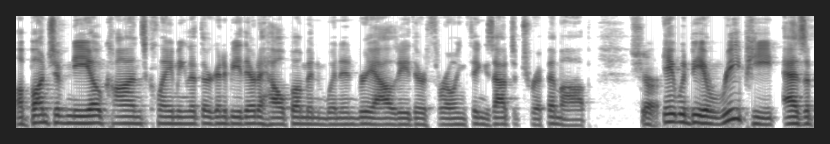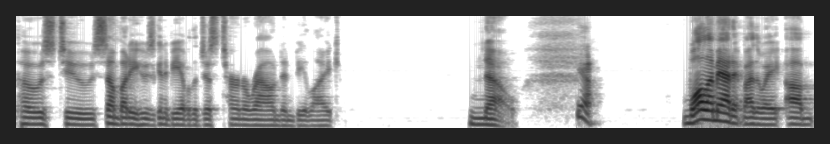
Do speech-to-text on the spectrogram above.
A bunch of neocons claiming that they're going to be there to help him, and when in reality they're throwing things out to trip him up Sure. it would be a repeat as opposed to somebody who's going to be able to just turn around and be like, no. Yeah. While I'm at it, by the way, um,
